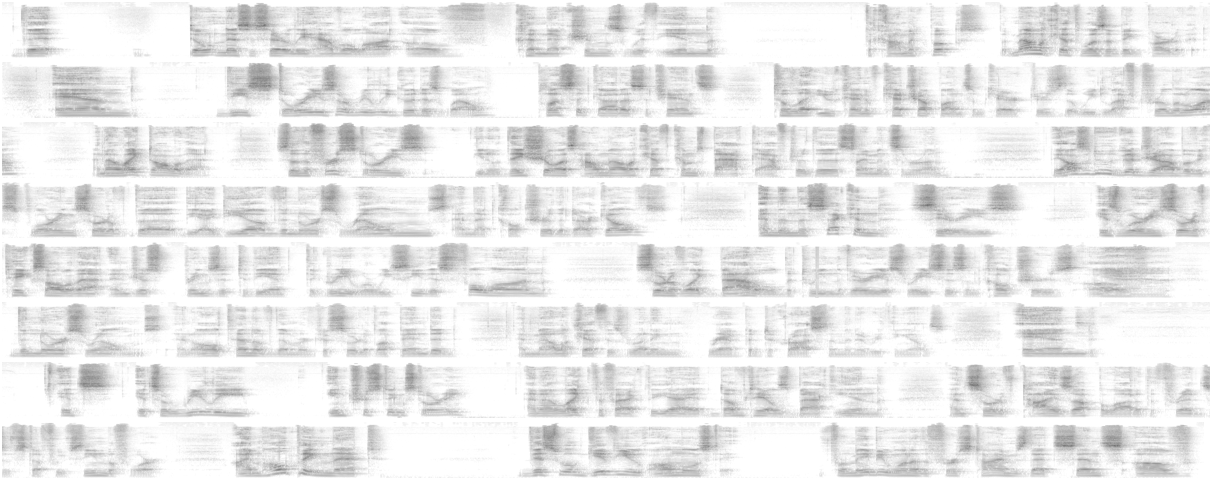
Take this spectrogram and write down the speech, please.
that don't necessarily have a lot of connections within the comic books, but Malekith was a big part of it, and these stories are really good as well. Plus, it got us a chance to let you kind of catch up on some characters that we'd left for a little while. And I liked all of that. So the first stories, you know, they show us how Malekith comes back after the Simonson run. They also do a good job of exploring sort of the the idea of the Norse realms and that culture of the Dark Elves. And then the second series is where he sort of takes all of that and just brings it to the nth degree, where we see this full on sort of like battle between the various races and cultures of Yeah. the Norse realms, and all ten of them are just sort of upended, and Malekith is running rampant across them and everything else. And it's it's a really interesting story, and I like the fact that yeah, it dovetails back in and sort of ties up a lot of the threads of stuff we've seen before. I'm hoping that this will give you almost for maybe one of the first times that sense of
